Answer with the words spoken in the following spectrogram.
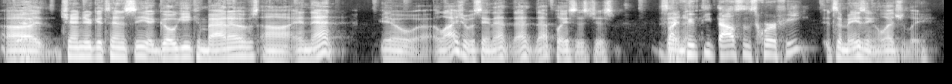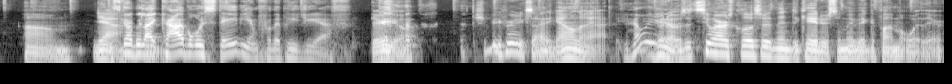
Uh, Chattanooga, Tennessee, Agogi Combatives, uh, and that, you know, Elijah was saying that that that place is just It's like fifty thousand square feet. it's amazing, allegedly. Um, yeah, It's gonna be like Cowboy Stadium for the PGF. there you go. Should be pretty exciting. I don't know. Hell yeah. Who yeah. knows? It's two hours closer than Decatur, so maybe I can find my way there.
